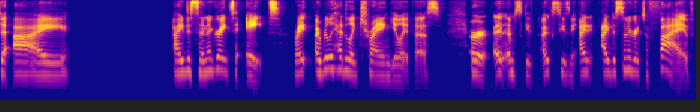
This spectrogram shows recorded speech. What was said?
that I I disintegrate to eight, right? I really had to like triangulate this. Or uh, excuse, excuse me, I, I disintegrate to five,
